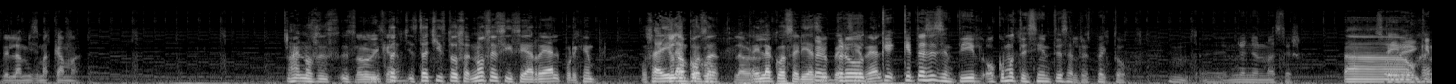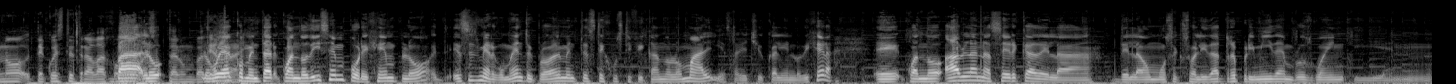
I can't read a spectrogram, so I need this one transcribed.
de la misma cama? Ah, no sé, está chistosa. No sé si sea real, por ejemplo. O sea, ahí, la tampoco, cosa, la ahí la cosa sería Pero. ¿qué, qué te hace sentir o cómo te sientes al respecto, mm, eh, Ñoño Master? Ah, de que no te cueste trabajo Va, lo, aceptar un lo voy a comentar. Cuando dicen, por ejemplo, ese es mi argumento y probablemente esté justificándolo mal y estaría chido que alguien lo dijera. Eh, cuando hablan acerca de la, de la homosexualidad reprimida en Bruce Wayne y en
